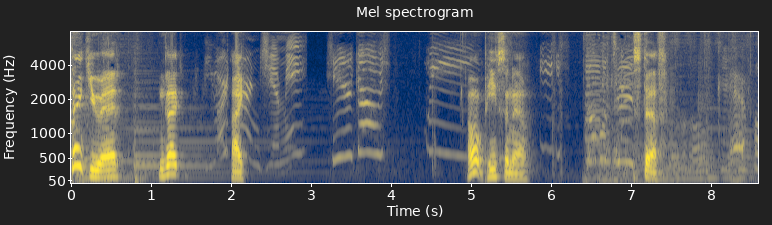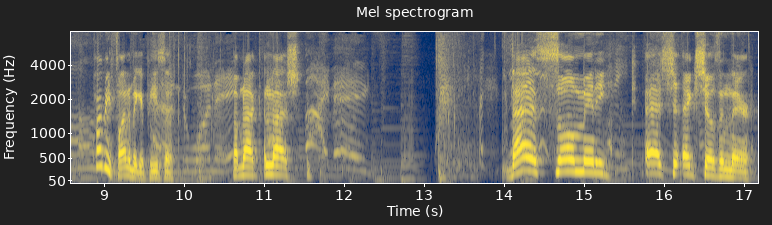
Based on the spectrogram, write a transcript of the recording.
Thank you, Ed. I'm glad. Your Hi. turn, Jimmy. Here goes. I want pizza now. Stuff. Oh, careful. Probably fun to make a pizza. Egg. I'm not. I'm not. Sh- Five eggs. that is so many egg sh- eggshells in there.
